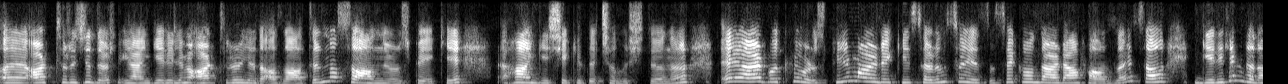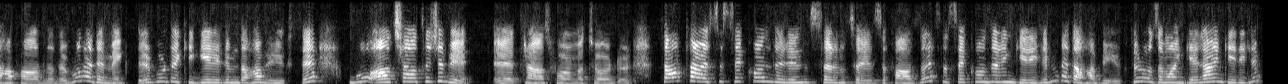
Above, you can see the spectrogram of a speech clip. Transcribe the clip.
e, arttırıcıdır. Yani gerilimi artırır ya da azaltır. Nasıl anlıyoruz peki hangi şekilde çalıştığını? Eğer bakıyoruz primerdeki sarım sayısı sekonderden fazlaysa gerilim de daha fazladır. Bu ne demektir? Buradaki gerilim daha büyükse bu alçaltıcı bir e, transformatördür. Tam tersi sekonderin sarım sayısı fazlaysa sekonderin gerilimi de daha büyüktür. O zaman gelen gerilim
